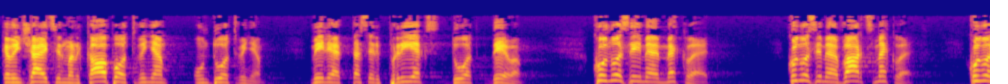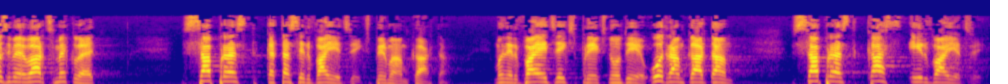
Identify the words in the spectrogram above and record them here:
ka viņš aicina mani kalpot viņam un dot viņam. Mīļie, tas ir prieks dot Dievam. Ko nozīmē meklēt? Ko nozīmē vārds meklēt? Ko nozīmē vārds meklēt? Saprast, ka tas ir vajadzīgs pirmām kārtām. Man ir vajadzīgs prieks no Dieva. Otrām kārtām saprast, kas ir vajadzīgs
